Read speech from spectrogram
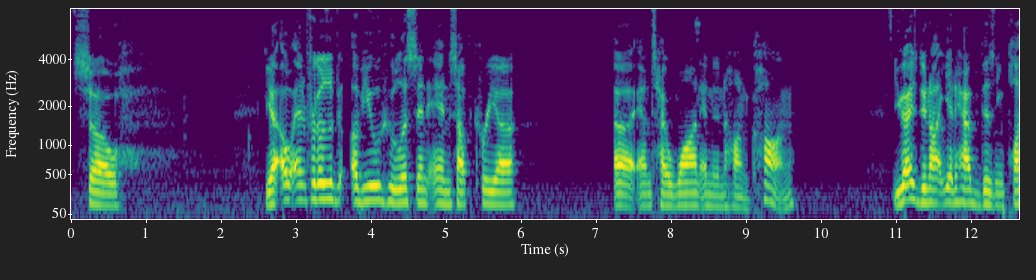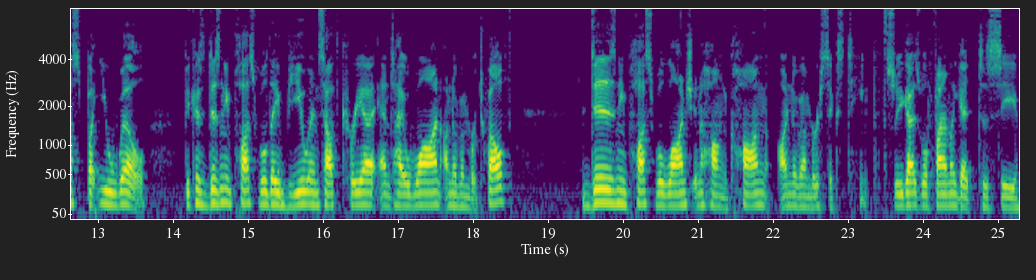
So, yeah. Oh, and for those of, of you who listen in South Korea uh, and Taiwan and in Hong Kong, you guys do not yet have Disney Plus, but you will. Because Disney Plus will debut in South Korea and Taiwan on November 12th. Disney Plus will launch in Hong Kong on November 16th. So you guys will finally get to see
